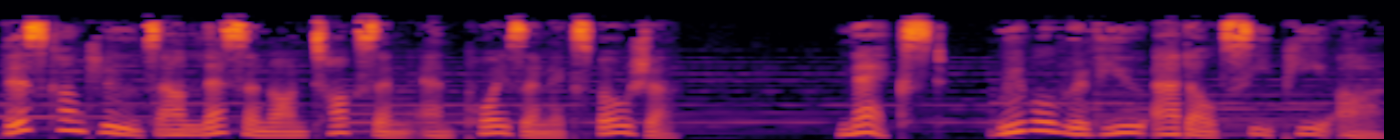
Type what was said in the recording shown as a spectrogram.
This concludes our lesson on toxin and poison exposure. Next, we will review adult CPR.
